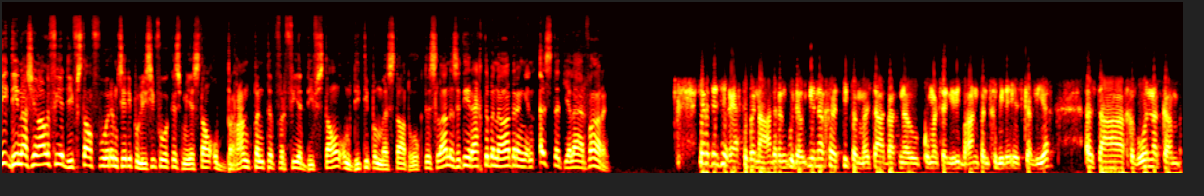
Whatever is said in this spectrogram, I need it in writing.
Die die nasionale vee diefstal forum sê die polisie fokus meestal op brandpunte vir vee diefstal om die tipe misdaad hok te slaan. Is dit die regte benadering en is dit julle ervaring? Ja, dit is die regte benadering. Hoe nou enige tipe misdaad wat nou kom ons sê in hierdie brandpuntgebiede eskaleer, is daar gewoonlik 'n um,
